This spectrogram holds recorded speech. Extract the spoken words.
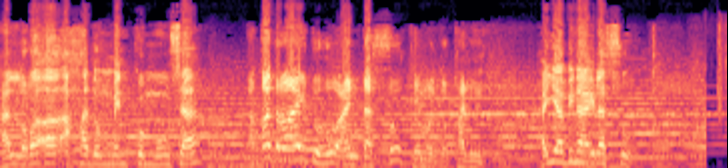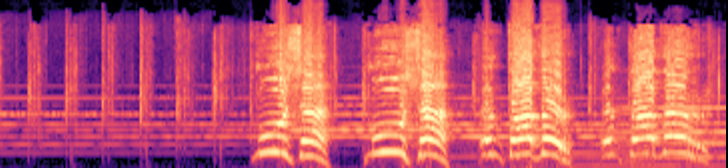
هل رأى أحد منكم موسى؟ لقد رأيته عند السوق منذ قليل. هيا بنا إلى السوق. موسى! موسى! انتظر! انتظر!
